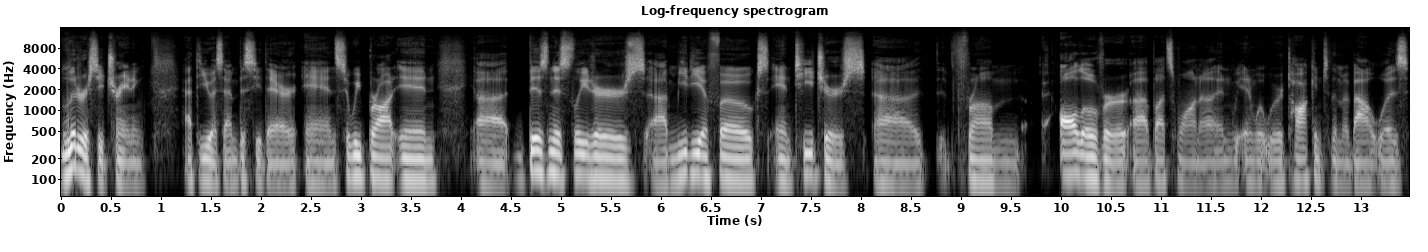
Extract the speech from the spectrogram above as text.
literacy training at the U.S. Embassy there, and so we brought in uh, business leaders, uh, media folks, and teachers uh, from all over uh, Botswana, and, and what we were talking to them about was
